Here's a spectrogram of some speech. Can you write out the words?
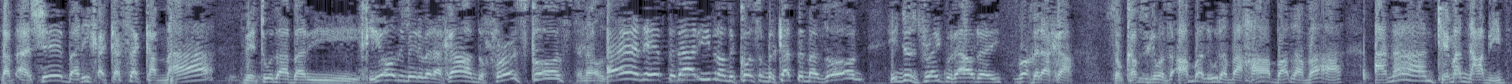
Rav Asher Barich Akasa Kama, Vetula Barich. He only made a beracha on the first course, and, after that, even on the course of Birkat Hamazon, he just drank without a beracha. So comes the was Amba Baha Barava Anan Keman Nabid.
